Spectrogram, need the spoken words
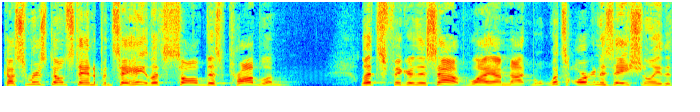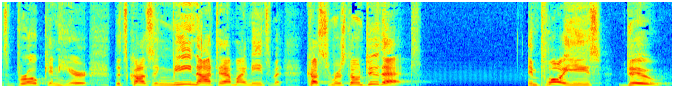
Customers don't stand up and say, hey, let's solve this problem. Let's figure this out. Why I'm not, what's organizationally that's broken here that's causing me not to have my needs met? Customers don't do that. Employees do.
